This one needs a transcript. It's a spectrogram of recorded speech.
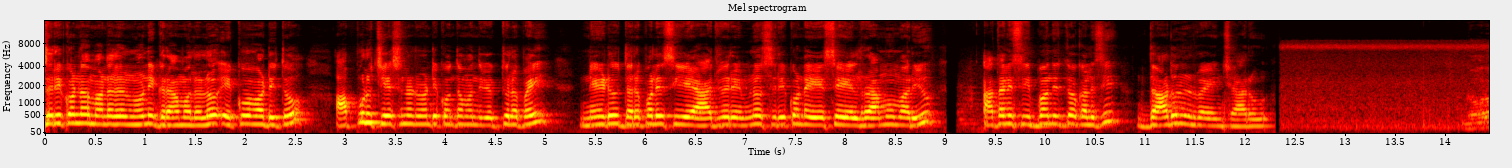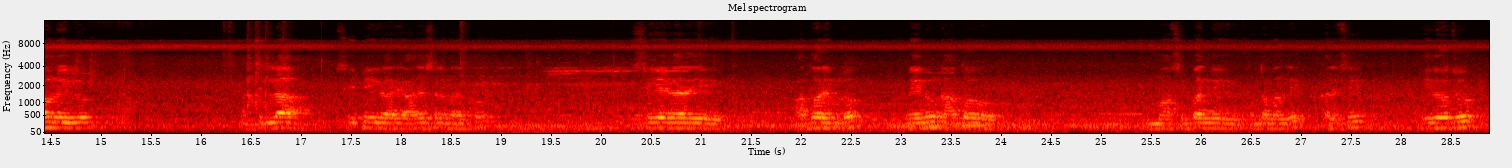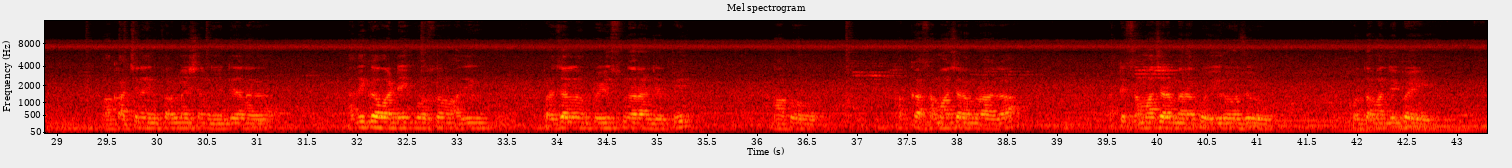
సిరికొండ మండలంలోని గ్రామాలలో ఎక్కువ వడ్డీతో అప్పులు చేసినటువంటి కొంతమంది వ్యక్తులపై నేడు దరపల్లి సిఐ ఆధ్వర్యంలో సిరికొండ ఎస్ఏఎల్ రాము మరియు అతని సిబ్బందితో కలిసి దాడులు నిర్వహించారు. గౌరవనీయులు జిల్లా సిపి గారి ఆదేశాల మేరకు సిఏ గారి ఆధ్వర్యంలో నేను నాతో మా సిబ్బంది కొంతమంది కలిసి ఈరోజు మాకు వచ్చిన ఇన్ఫర్మేషన్ ఏంటి అనగా అధిక వడ్డీ కోసం అది ప్రజలను పీడిస్తున్నారని చెప్పి మాకు పక్క సమాచారం రాగా అట్టి సమాచారం మేరకు ఈరోజు కొంతమందిపై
